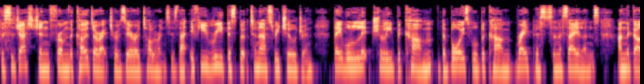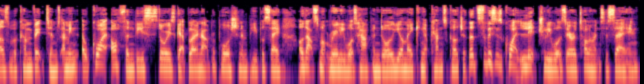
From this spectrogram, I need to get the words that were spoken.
the suggestion from the co-director of Zero Tolerance is that if you read this book to nursery children, they will literally become the boys will become rapists and assailants, and the girls will become victims. I mean, quite often these stories get blown out of proportion, and people say, "Oh, that's not really what's happened," or "You're making up cancel culture." That's, so this is quite literally what Zero Tolerance is saying.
